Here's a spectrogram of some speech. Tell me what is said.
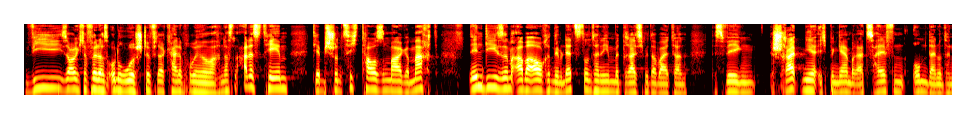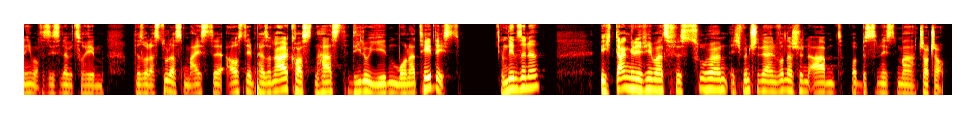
Wie sorge ich dafür, dass Unruhestifter keine Probleme machen? Das sind alles Themen, die habe ich schon zigtausendmal gemacht. In diesem, aber auch in dem letzten Unternehmen mit 30 Mitarbeitern. Deswegen schreibt mir, ich bin gerne bereit zu helfen helfen, um dein Unternehmen auf das nächste Level zu heben, sodass du das meiste aus den Personalkosten hast, die du jeden Monat tätigst. In dem Sinne, ich danke dir vielmals fürs Zuhören. Ich wünsche dir einen wunderschönen Abend und bis zum nächsten Mal. Ciao, ciao.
